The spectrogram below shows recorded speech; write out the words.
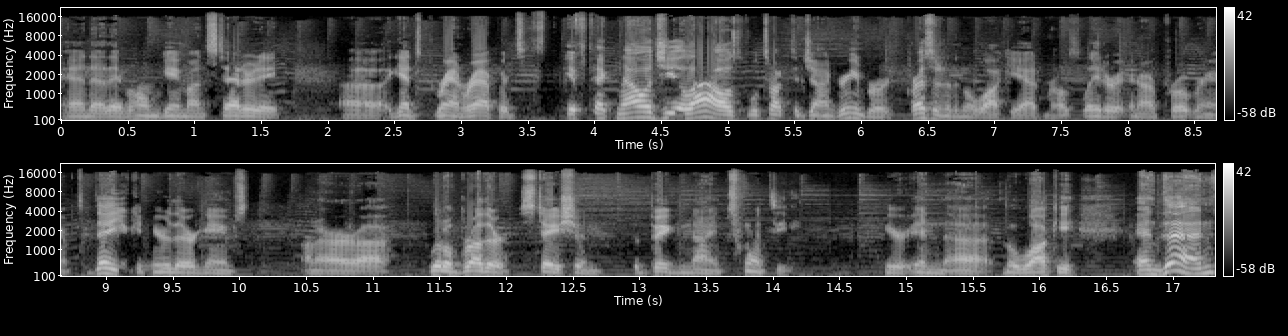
and uh, they have a home game on Saturday uh, against Grand Rapids. If technology allows, we'll talk to John Greenberg, president of the Milwaukee Admirals, later in our program. Today, you can hear their games on our uh, little brother station, the Big 920, here in uh, Milwaukee. And then,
